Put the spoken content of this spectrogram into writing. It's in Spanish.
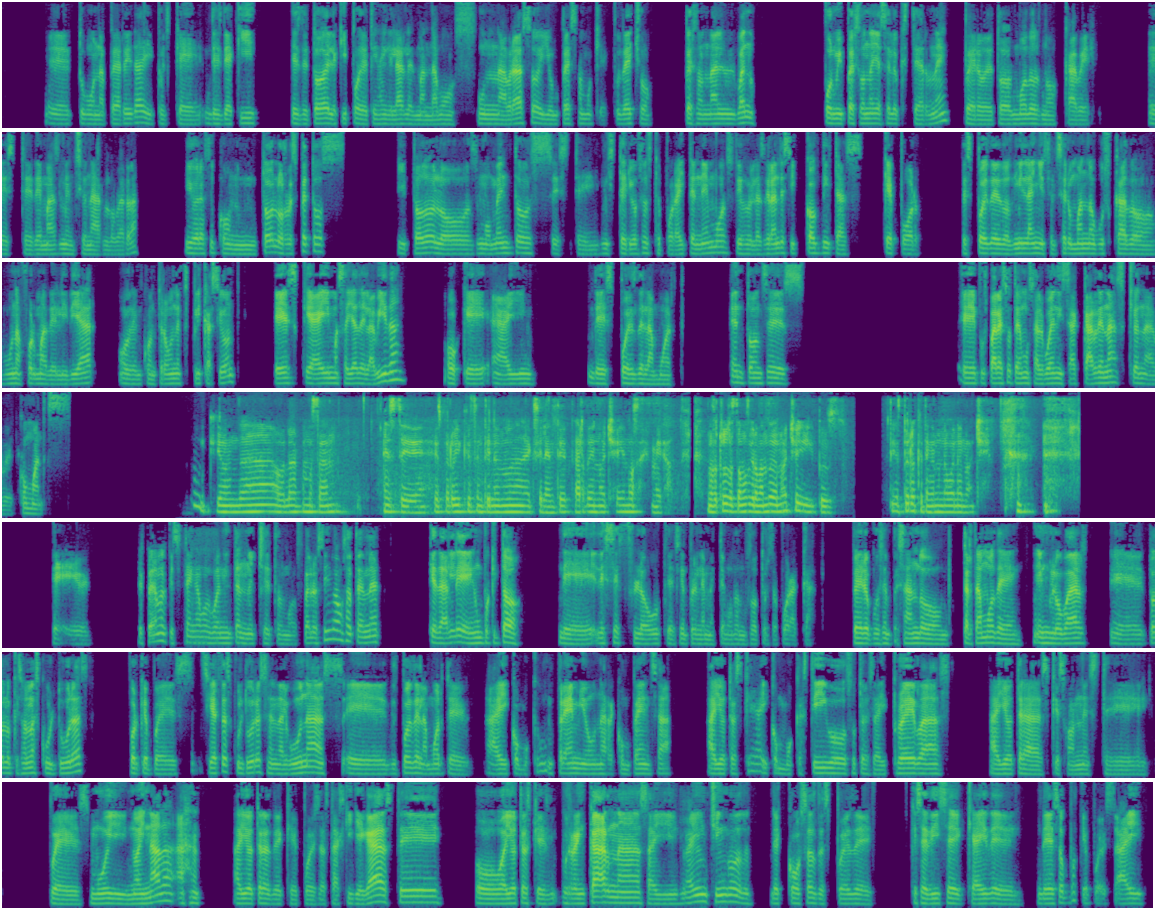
eh, tuvo una pérdida y pues que desde aquí, desde todo el equipo de Tina Aguilar les mandamos un abrazo y un pésamo que pues de hecho personal, bueno, por mi persona ya se lo externé, pero de todos modos no cabe este de más mencionarlo, ¿verdad? Y ahora sí, con todos los respetos, y todos los momentos este, misteriosos que por ahí tenemos, digo, las grandes incógnitas que por después de dos mil años el ser humano ha buscado una forma de lidiar o de encontrar una explicación, es que hay más allá de la vida o que hay después de la muerte. Entonces, eh, pues para eso tenemos al buen Isaac Cárdenas. ¿Qué onda? ¿Cómo andas? ¿Qué onda? Hola, ¿cómo están? Este, espero que estén teniendo una excelente tarde, noche, no sé, mira, nosotros lo estamos grabando de noche y pues espero que tengan una buena noche. Eh, esperemos que sí tengamos bonita noche de todos modos, pero sí vamos a tener que darle un poquito de, ese flow que siempre le metemos a nosotros por acá. Pero pues empezando, tratamos de englobar eh, todo lo que son las culturas porque pues ciertas culturas en algunas eh, después de la muerte hay como que un premio, una recompensa, hay otras que hay como castigos, otras hay pruebas, hay otras que son este pues muy no hay nada, hay otras de que pues hasta aquí llegaste o hay otras que reencarnas, hay hay un chingo de cosas después de que se dice que hay de de eso porque pues hay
